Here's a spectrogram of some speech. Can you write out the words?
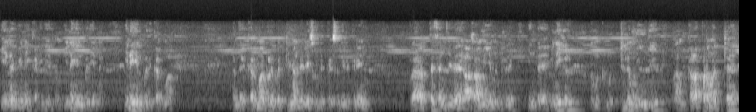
என வினை கடிதேகம். வினை என்பது என்ன? வினை என்பது கர்மா. அந்த கர்மாக்களை பற்றி நான் நிறைய சொல்லி சொல்லியிருக்கிறேன். பிராரப்த சஞ்சீவ ஆகாமியம் என்று இந்த வினைகள் நமக்கு முற்றிலும் நீங்கி நாம் கலப்படமற்ற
